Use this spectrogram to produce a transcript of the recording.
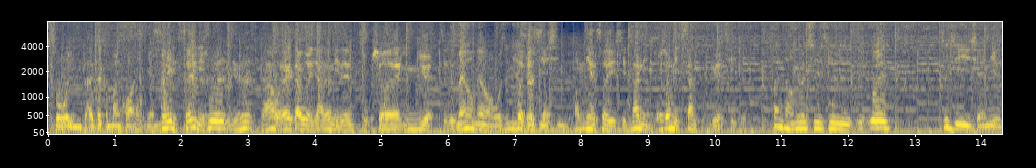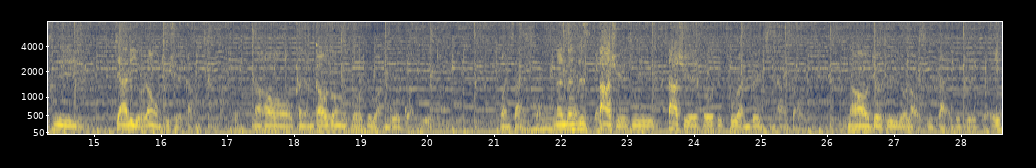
缩影在这个漫画里面。所以，所以你是你是，然后我可以再问一下，就是你的主修的音乐，就是没有没有，我是念设计系的哦，念设计系。那你我说你擅长乐器是？擅长乐器是因为自己以前也是家里有让我去学钢琴。然后可能高中的时候是玩过管乐团，玩萨克斯风。那但是大学是大学的时候是突然对吉他着迷，然后就是有老师带，就觉得说，哎，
